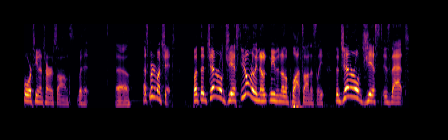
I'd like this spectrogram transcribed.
four Tina Turner songs with it. Oh. That's pretty much it. But the general gist, you don't really know, need to know the plots, honestly. The general gist is that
